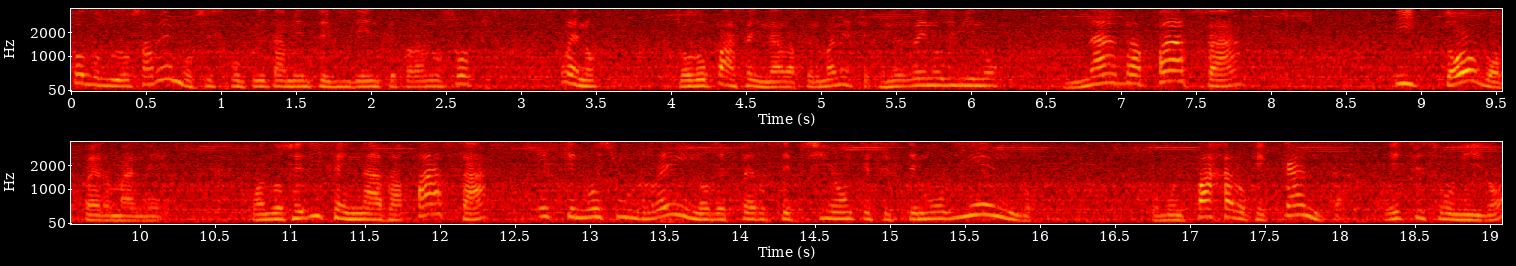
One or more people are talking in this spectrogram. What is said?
todos lo sabemos, es completamente evidente para nosotros. Bueno, todo pasa y nada permanece. En el reino divino nada pasa y todo permanece. Cuando se dice nada pasa, es que no es un reino de percepción que se esté moviendo, como el pájaro que canta. Ese sonido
